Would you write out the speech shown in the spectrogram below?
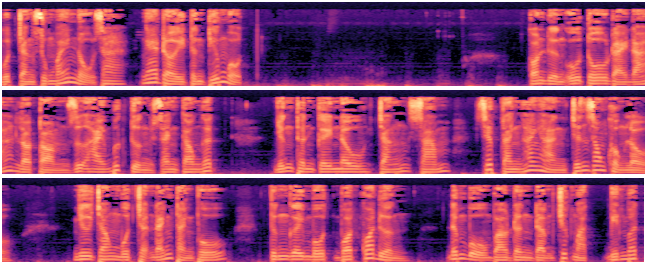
Một chàng súng máy nổ ra, Nghe rời từng tiếng một. Con đường ô tô đài đá lọt tòm giữa hai bức tường xanh cao ngất. Những thân cây nâu, trắng, xám Xếp thành hai hàng chân song khổng lồ Như trong một trận đánh thành phố. Từng người một vọt qua đường Đâm bộ vào rừng đậm trước mặt biến mất.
